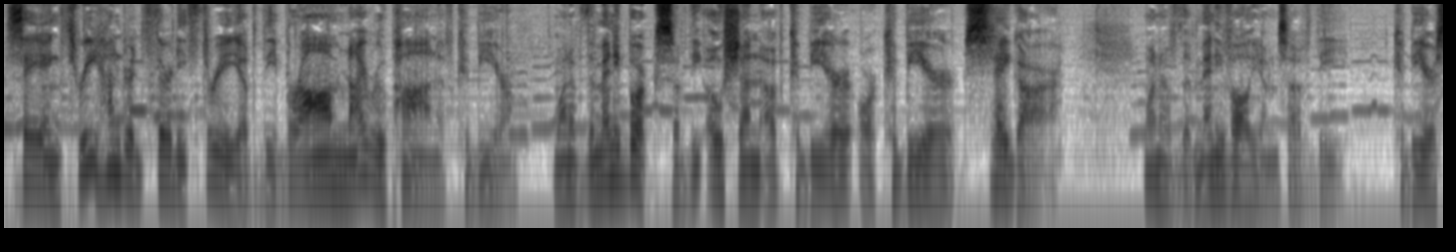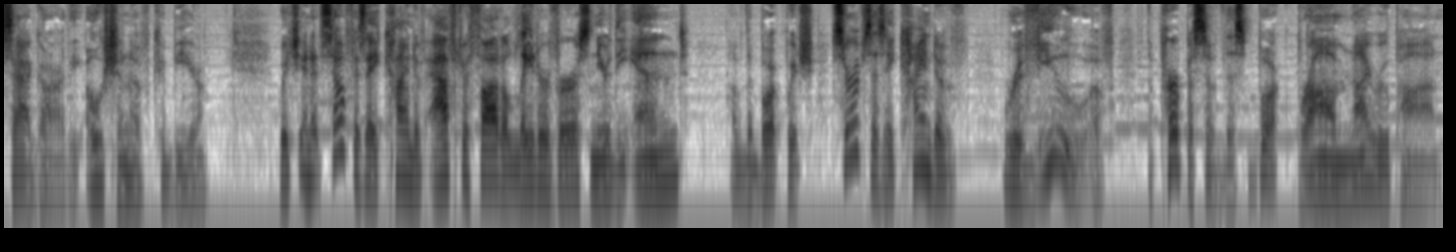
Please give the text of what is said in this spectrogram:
Saying 333 of the Brahm Nirupan of Kabir one of the many books of the Ocean of Kabir or Kabir Sagar, one of the many volumes of the Kabir Sagar, the Ocean of Kabir, which in itself is a kind of afterthought, a later verse near the end of the book, which serves as a kind of review of the purpose of this book, Brahm Nirupan.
